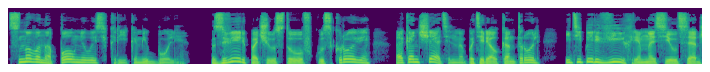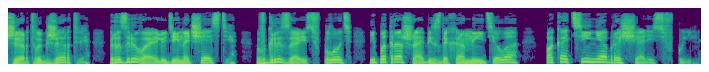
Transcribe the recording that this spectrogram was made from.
снова наполнилась криками боли. Зверь, почувствовав вкус крови, окончательно потерял контроль и теперь вихрем носился от жертвы к жертве, разрывая людей на части, вгрызаясь в плоть и потроша бездыханные тела, пока те не обращались в пыль.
